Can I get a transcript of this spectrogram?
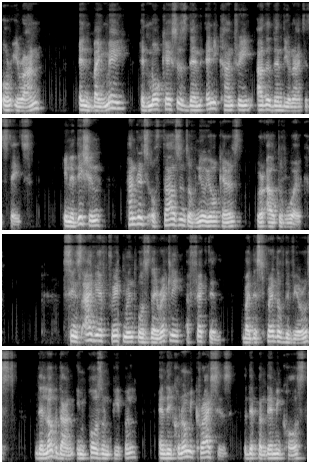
or Iran, and by May had more cases than any country other than the United States. In addition, hundreds of thousands of New Yorkers were out of work. Since IVF treatment was directly affected by the spread of the virus, the lockdown imposed on people, and the economic crisis the pandemic caused,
